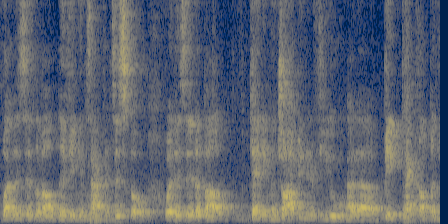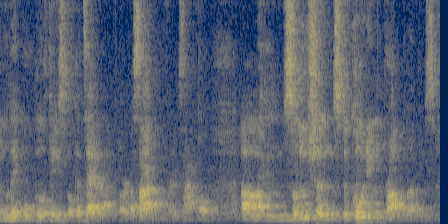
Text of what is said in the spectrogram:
What is it about living in San Francisco? What is it about getting a job interview at a big tech company like Google, Facebook, etc., or Asana, for example. Um, solutions to coding problems,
